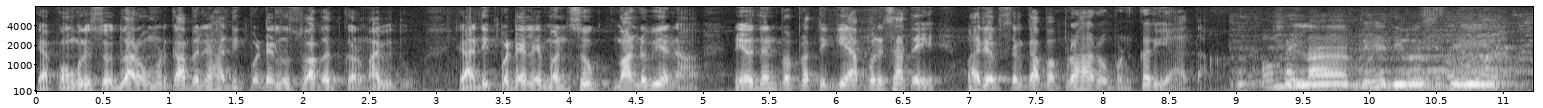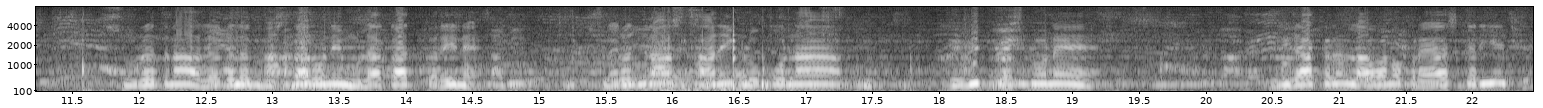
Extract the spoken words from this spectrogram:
જ્યાં કોંગ્રેસો દ્વારા ઉમળકાભેર હાર્દિક પટેલનું સ્વાગત કરવામાં આવ્યું હતું. હાર્દિક પટેલે મનસુખ માંડવીયાના નિવેદન પર પ્રતિક્રિયા આપવાની સાથે ભાજપ સરકાર પર પ્રહારો પણ કર્યા હતા. છેલ્લા બે દિવસથી સુરતના અલગ અલગ વિસ્તારોની મુલાકાત કરીને સુરતના સ્થાનિક લોકોના વિવિધ પ્રશ્નોને નિરાકરણ લાવવાનો પ્રયાસ કરીએ છીએ.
